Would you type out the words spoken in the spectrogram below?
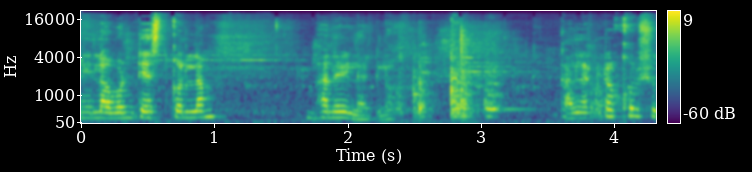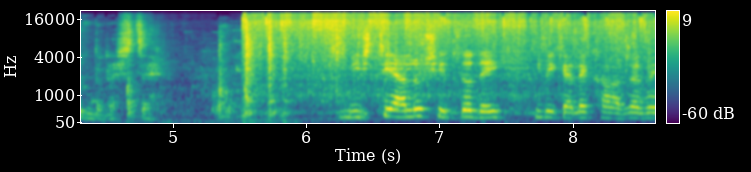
আমি লবণ টেস্ট করলাম। ভালোই লাগল। কালারটা খুব সুন্দর আসছে মিষ্টি আলু সিদ্ধ দেই, বিকালে খাওয়া যাবে।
